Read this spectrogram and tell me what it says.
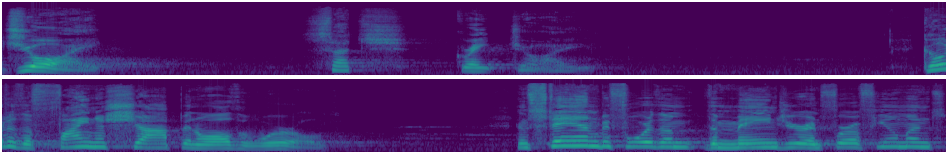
joy. Such great joy. Go to the finest shop in all the world and stand before the, the manger and for a few moments,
